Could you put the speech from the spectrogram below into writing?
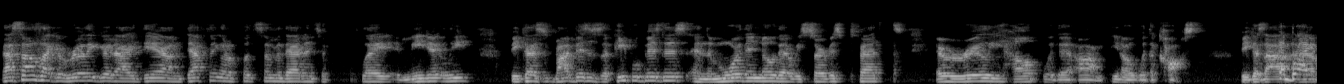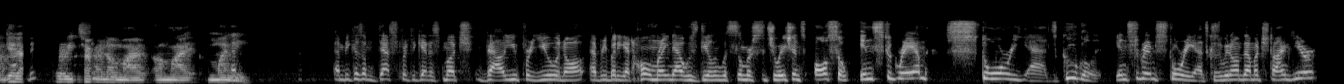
That sounds like a really good idea. I'm definitely going to put some of that into play immediately because my business is a people business, and the more they know that we service pets, it will really help with the um, you know with the cost because I, Brian, I get a return on my on my money. And, and because I'm desperate to get as much value for you and all everybody at home right now who's dealing with similar situations, also Instagram story ads. Google it, Instagram story ads, because we don't have that much time here.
